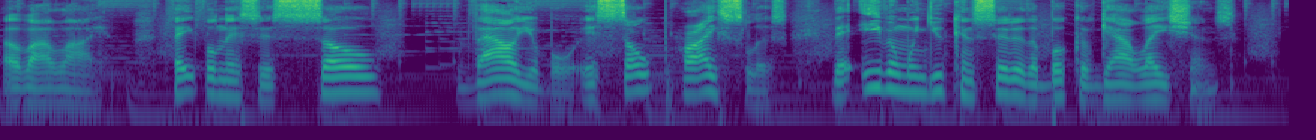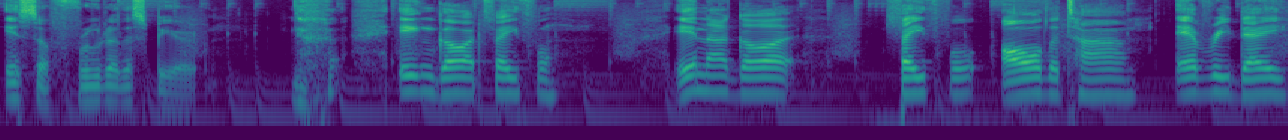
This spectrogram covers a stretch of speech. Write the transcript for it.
of our life. Faithfulness is so valuable, it's so priceless that even when you consider the book of Galatians, it's a fruit of the Spirit. Isn't God faithful? Isn't our God faithful all the time? Every day,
